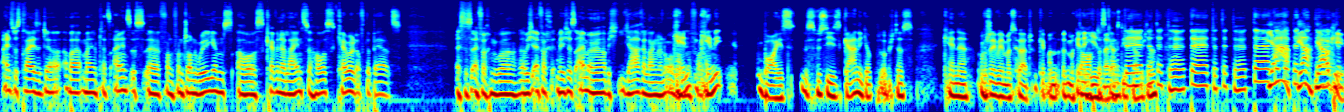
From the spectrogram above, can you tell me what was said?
1 bis 3 sind ja, aber mein Platz 1 ist äh, von, von John Williams aus Kevin Allein zu Hause, Carol of the Bells. Es ist einfach nur, habe ich einfach, wenn ich das einmal höre, habe ich jahrelang einen Ohrwurm Kenn, davon. kenn ich. Boah, jetzt, das wüsste ich jetzt gar nicht, ob, ob ich das kenne. Wahrscheinlich, wenn man es hört, kennt man, also man kennt ja Doch, jedes das glaube ich. Ne? Ja, ja, ja, okay.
